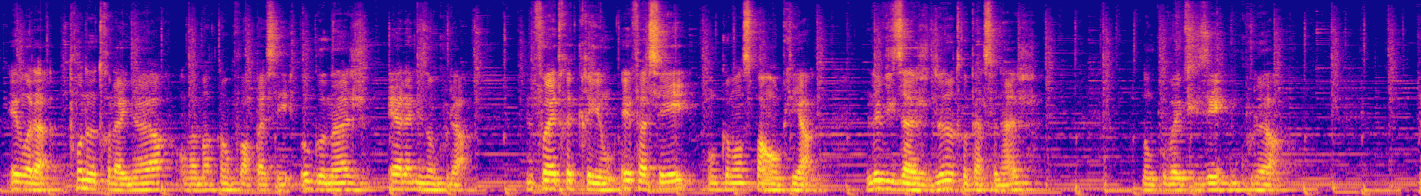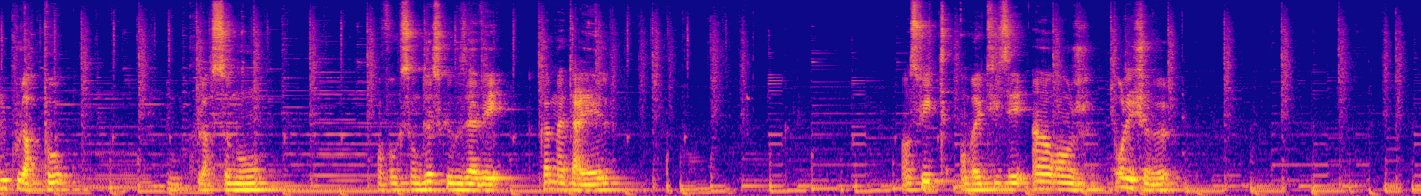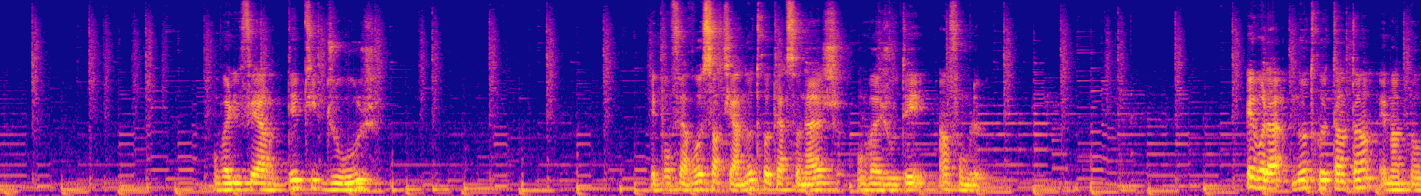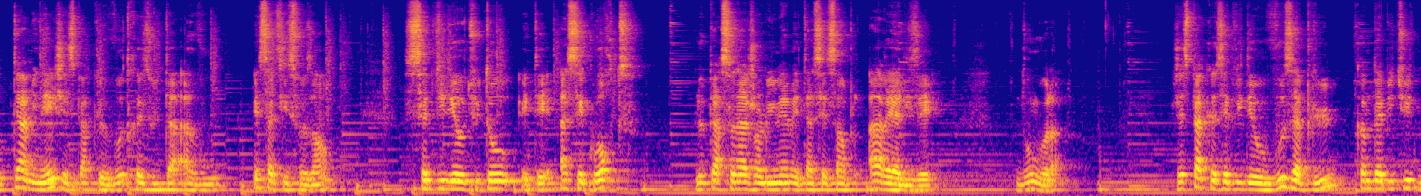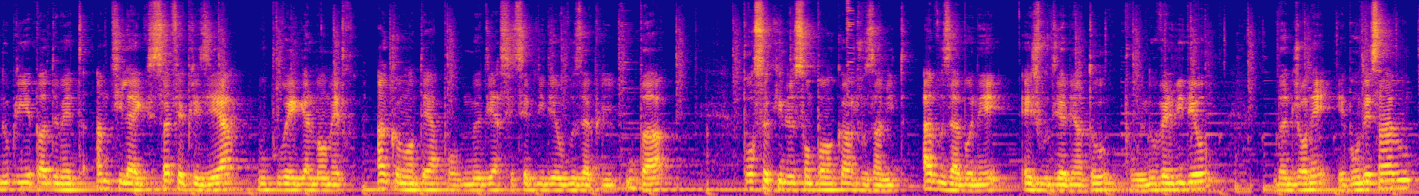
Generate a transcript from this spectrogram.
Et voilà pour notre liner, on va maintenant pouvoir passer au gommage et à la mise en couleur. Une fois les traits de crayon effacés, on commence par remplir le visage de notre personnage. Donc on va utiliser une couleur, une couleur peau, une couleur saumon, en fonction de ce que vous avez comme matériel. Ensuite, on va utiliser un orange pour les cheveux. On va lui faire des petites joues rouges. Et pour faire ressortir notre personnage, on va ajouter un fond bleu. Et voilà, notre Tintin est maintenant terminé. J'espère que votre résultat à vous est satisfaisant. Cette vidéo tuto était assez courte. Le personnage en lui-même est assez simple à réaliser. Donc voilà. J'espère que cette vidéo vous a plu. Comme d'habitude, n'oubliez pas de mettre un petit like, ça fait plaisir. Vous pouvez également mettre un commentaire pour me dire si cette vidéo vous a plu ou pas. Pour ceux qui ne le sont pas encore, je vous invite à vous abonner et je vous dis à bientôt pour une nouvelle vidéo. Bonne journée et bon dessin à vous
